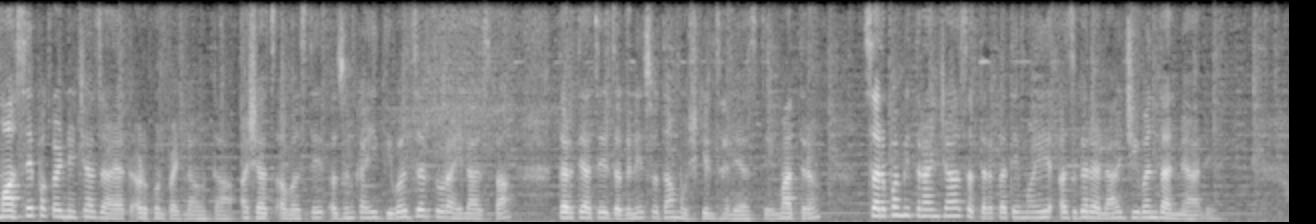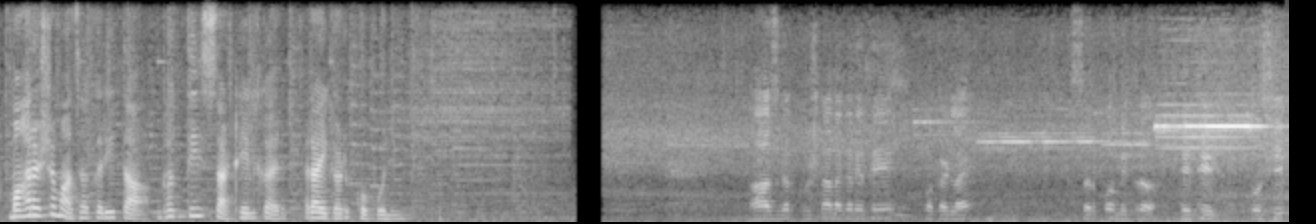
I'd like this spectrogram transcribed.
मासे पकडण्याच्या जाळ्यात अडकून पडला होता. अशाच अवस्थेत अजून काही दिवस जर तो राहिला असता तर त्याचे जगणेसुद्धा मुश्किल झाले असते. मात्र सर्पमित्रांच्या सतर्कतेमुळे अजगराला जीवनदान मिळाले. महाराष्ट्र माझाकरिता भक्ती साठेलकर रायगड खोपोली. आज घर कृष्णानगर येथे पकडलाय. सर्पमित्र तेथील तोसिफ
